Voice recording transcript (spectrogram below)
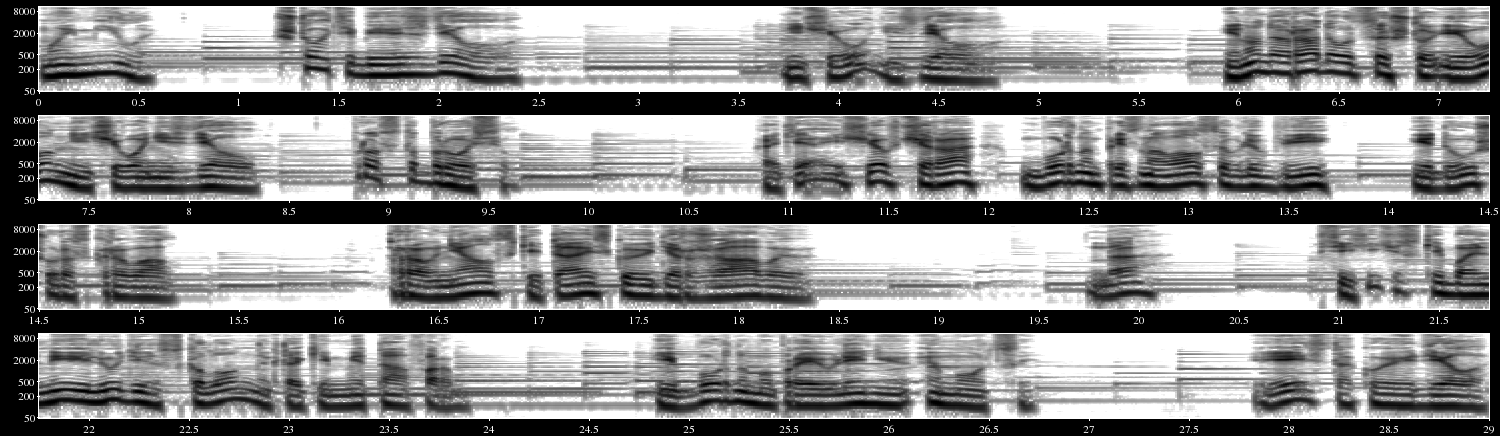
«Мой милый, что тебе я сделала?» Ничего не сделала. И надо радоваться, что и он ничего не сделал, просто бросил. Хотя еще вчера бурно признавался в любви и душу раскрывал – равнял с китайскую державою. Да, психически больные люди склонны к таким метафорам и бурному проявлению эмоций. Есть такое дело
